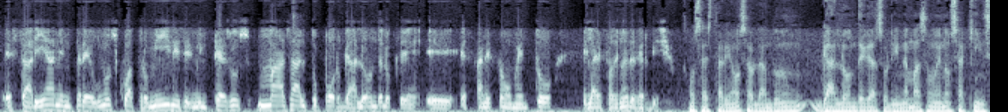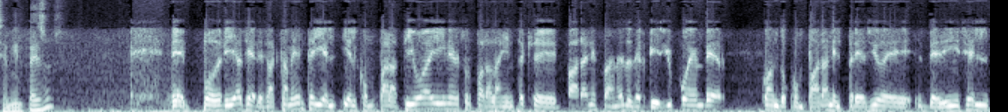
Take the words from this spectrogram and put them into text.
estarían entre unos 4 mil y 6 mil pesos más alto por galón de lo que eh, está en este momento en las estaciones de servicio. O sea, estaríamos hablando de un galón de gasolina más o menos a 15 mil pesos. Eh, podría ser, exactamente. Y el, y el comparativo ahí, Néstor, para la gente que para en estaciones de servicio pueden ver cuando comparan el precio de, de diésel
